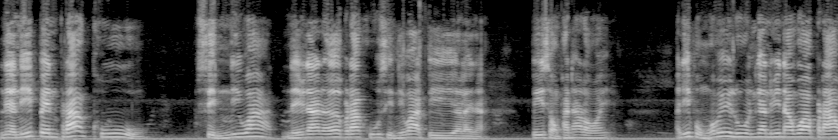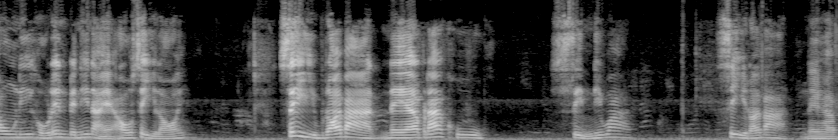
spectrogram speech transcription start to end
เหรียญนี้เป็นพระครูสินนิวาสในนั้นเออพระครูสินนิวาสปีอะไรเนี่ยปีสองพันห้าร้อย อันนี้ผมก็ไม่รู้เหมือนกันพี่นะว่าพระองค์นี้เขาเล่นเป็นที่ไหนเอาสี่ร้อยสี่ร้อยบาทในพระครูสินนิวาสสี่ร้อยบาทนะครับ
